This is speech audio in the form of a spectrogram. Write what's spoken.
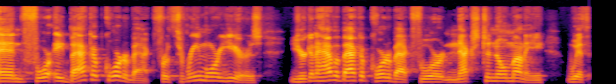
And for a backup quarterback for three more years, you're going to have a backup quarterback for next to no money with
